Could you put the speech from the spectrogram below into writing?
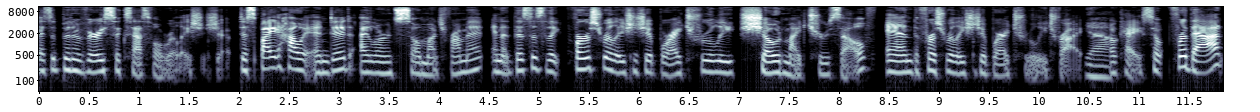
it's been a very successful relationship. Despite how it ended, I learned so much from it. And this is the first relationship where I truly showed my true self and the first relationship where I truly tried. Yeah. Okay. So for that,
